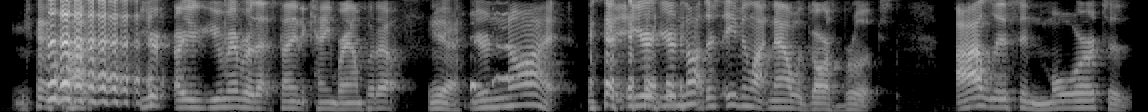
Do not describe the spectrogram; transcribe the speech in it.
You're, are you, you remember that thing that Kane Brown put out? yeah. You're not. you're you're not. There's even like now with Garth Brooks. I listen more to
